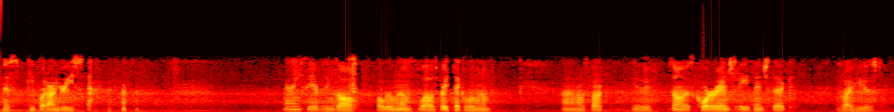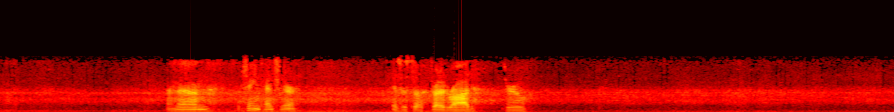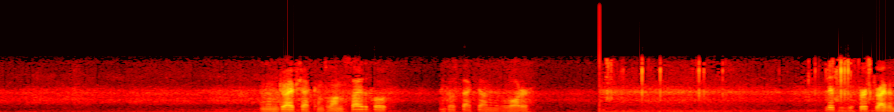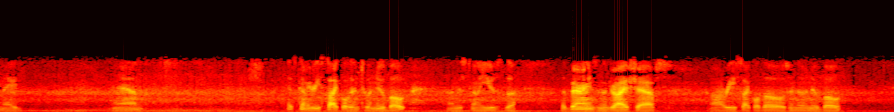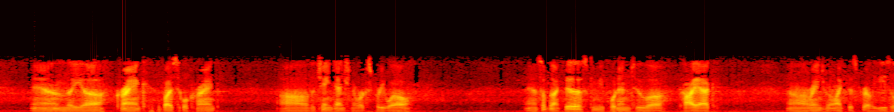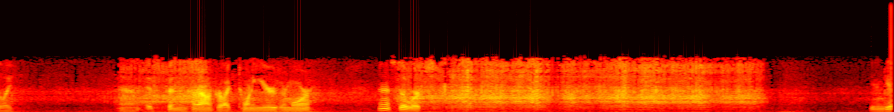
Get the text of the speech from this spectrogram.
Just keep putting on grease. And you can see everything's all aluminum. Well it's pretty thick aluminum. I don't know it's about either some of it's quarter inch eighth inch thick is what I've used. And then the chain tensioner is just a threaded rod through and then the drive shaft comes along the side of the boat and goes back down into the water. This is the first drive I made and it's going to be recycled into a new boat. I'm just going to use the the bearings and the drive shafts, uh, recycle those into a new boat and the uh, crank, the bicycle crank, uh, the chain tensioner works pretty well and something like this can be put into a kayak uh, arrangement like this fairly easily. And it's been around for like 20 years or more and it still works. You can get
